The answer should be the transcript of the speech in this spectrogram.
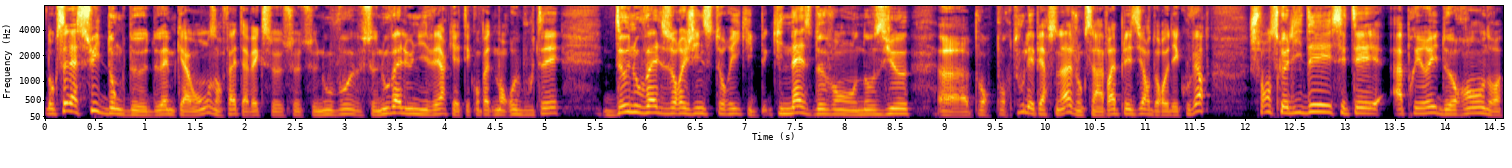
Donc c'est la suite donc de, de, MK11 en fait avec ce, nouveau ce nouvel univers qui a été complètement rebooté, de nouvelles origines story qui, qui naissent devant nos yeux euh, pour pour tous les personnages. Donc c'est un vrai plaisir de redécouverte. Je pense que l'idée c'était a priori de rendre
